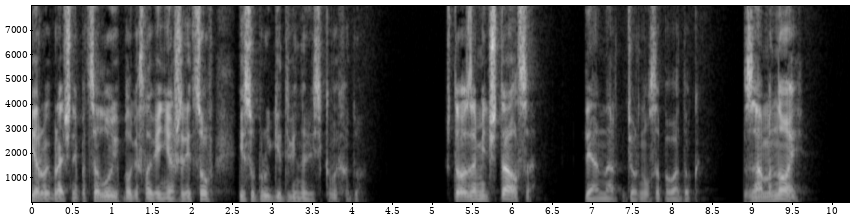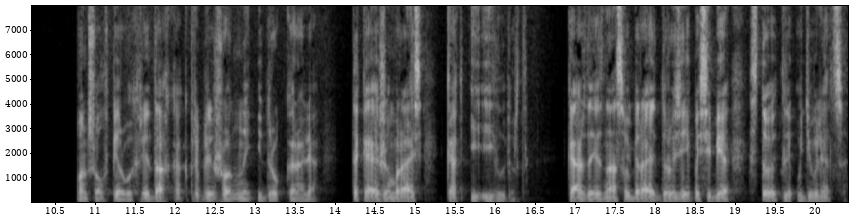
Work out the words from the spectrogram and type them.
Первый брачный поцелуй, благословение жрецов, и супруги двинулись к выходу. «Что замечтался?» Леонард дернул за поводок. «За мной!» Он шел в первых рядах, как приближенный и друг короля. Такая же мразь, как и Илверт. Каждый из нас выбирает друзей по себе, стоит ли удивляться.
